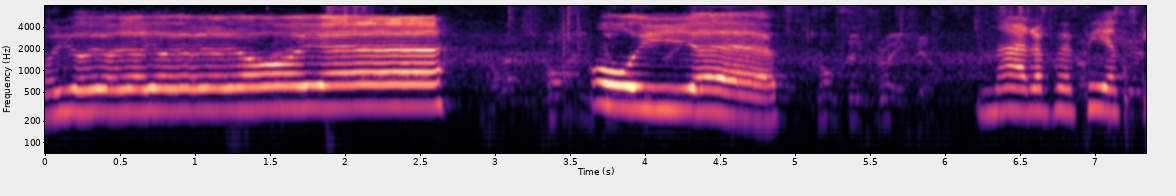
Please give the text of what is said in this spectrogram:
Oj, oj, oj, oj, oj, oj, oj, oj. Oj, nära för PSG.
